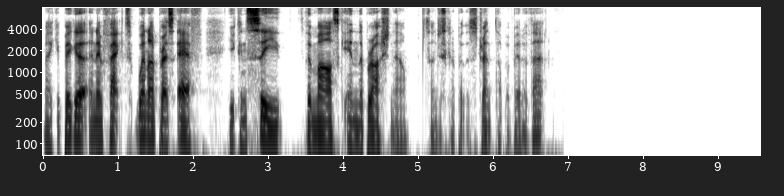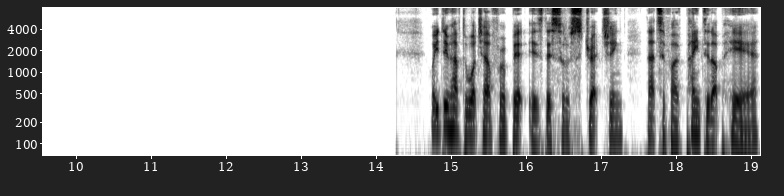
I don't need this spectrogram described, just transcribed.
Make it bigger. And in fact, when I press F, you can see the mask in the brush now. So I'm just going to put the strength up a bit of that. What you do have to watch out for a bit is this sort of stretching. That's if I've painted up here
